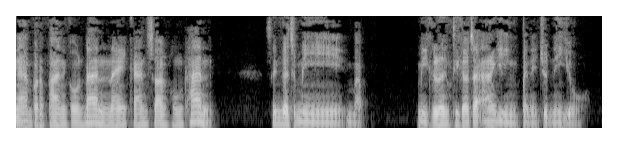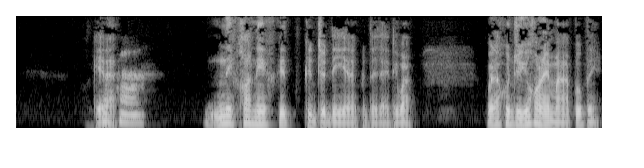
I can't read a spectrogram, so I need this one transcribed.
งานประพันธ์ของท่านในการสอนของท่าน ซึ่งก็จะมีแบบมีเรื่องที่เขาจะอ้างอิงไปในจุดนี้อยู่โอเคนะนี่ข้อนี้คือคือจุดดีนะคุณตัวใจที่ว่า เวลาคุณจะยกอะไรมาปุ๊บเนี่ย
